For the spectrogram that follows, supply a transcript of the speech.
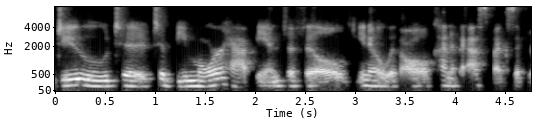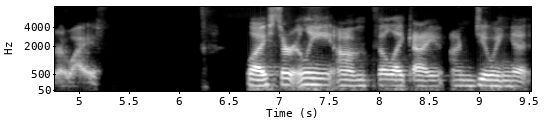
do to to be more happy and fulfilled you know with all kind of aspects of your life? Well i certainly um, feel like i i'm doing it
